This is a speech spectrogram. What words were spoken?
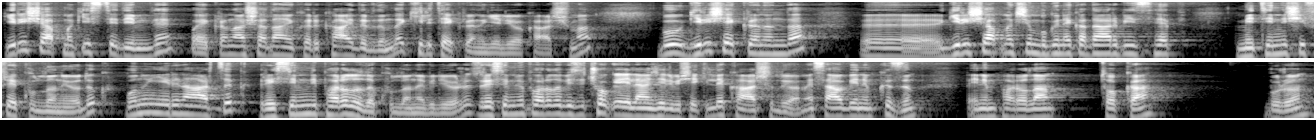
Giriş yapmak istediğimde bu ekranı aşağıdan yukarı kaydırdığımda kilit ekranı geliyor karşıma. Bu giriş ekranında e, giriş yapmak için bugüne kadar biz hep metinli şifre kullanıyorduk. Bunun yerine artık resimli parola da kullanabiliyoruz. Resimli parola bizi çok eğlenceli bir şekilde karşılıyor. Mesela benim kızım, benim parolam toka, burun,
